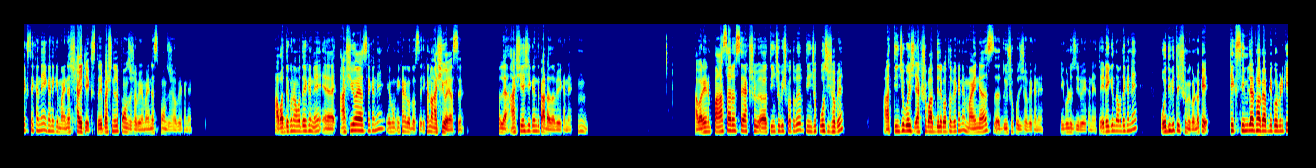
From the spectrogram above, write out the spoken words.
এক্স এখানে এখানে কি মাইনাস ষাট এক্স? তো এই পাশে নিলে পঞ্চাশ হবে মাইনাস পঞ্চাশ হবে এখানে। আবার দেখুন, আমাদের এখানে আশি ওয়াই আছে এখানে এবং এখানে কত আছে? এখানে আশি ওয়াই আছে। তাহলে আশি আশি কিন্তু কাটা যাবে এখানে, হুম। আবার এখানে পাঁচ আর হচ্ছে একশো তিনশো বিশ কত হবে? তিনশো পঁচিশ হবে। আর তিনশো পঁচিশ একশো বাদ দিলে কত হবে এখানে? মাইনাস দুইশো পঁচিশ হবে এখানে এগুলো জিরো এখানে। তো এটাই কিন্তু আমাদের এখানে অধিবৃত্তের সমীকরণ ওকে ঠিক সিমিলার ভাবে আপনি করবেন কি?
